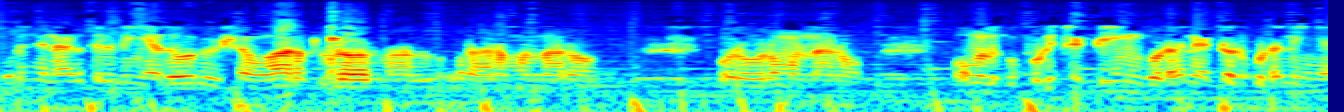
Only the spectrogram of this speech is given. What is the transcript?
முடிஞ்ச நேரத்துல நீங்க ஏதோ ஒரு விஷயம் வாரத்துல ஒரு நாள் ஒரு அரை மணி நேரம் ஒரு ஒரு மணி நேரம். உங்களுக்கு பிடிச்ச டீம் கூட நெட்வொர்க் கூட நீங்க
